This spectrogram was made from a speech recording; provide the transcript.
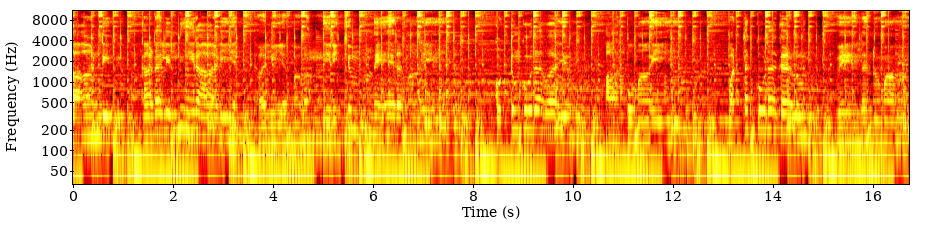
താണ്ടി കടലിൽ നീരാടിയൻ വലിയമ്മ വന്നിരിക്കും നേരമായി. കൊട്ടും കുരവയും ആർപ്പുമായി. വട്ടക്കുടകളും വേലനുമായി.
